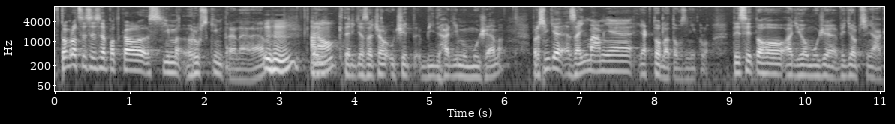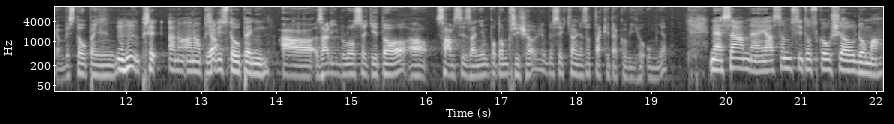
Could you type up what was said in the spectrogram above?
v tom roce jsi se potkal s tím ruským trenérem, mm-hmm, který, ano. který tě začal učit být hadím mužem. Prosím tě, zajímá mě, jak tohle to vzniklo. Ty si toho hadího muže viděl při nějakém vystoupení? Mm-hmm, při, ano, ano, při jo? vystoupení. A zalíbilo se ti to a sám si za ním potom přišel, že by si chtěl něco taky takového umět? Ne, sám ne, já jsem si to zkoušel doma.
